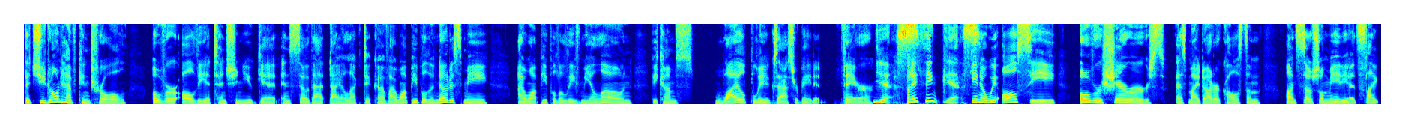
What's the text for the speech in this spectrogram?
that you don't have control over all the attention you get. And so that dialectic of, I want people to notice me, I want people to leave me alone becomes wildly exacerbated there. yes But I think, yes you know, we all see oversharers, as my daughter calls them, on social media. It's like,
